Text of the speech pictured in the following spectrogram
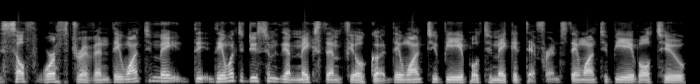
self worth driven. They want to make they want to do something that makes them feel good. They want to be able to make a difference. They want to be able to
